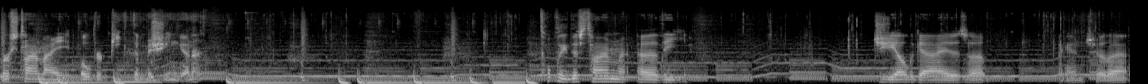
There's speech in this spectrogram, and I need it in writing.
First time I overpeaked the machine gunner. This time uh, the GL guy is up. I can show that.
